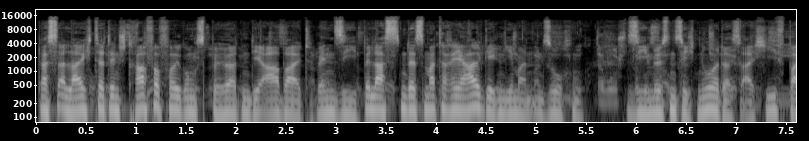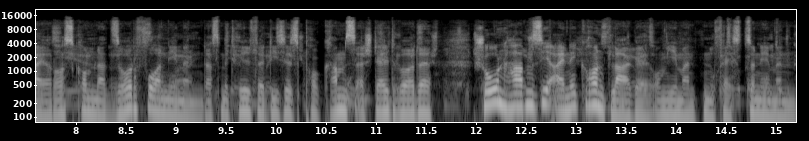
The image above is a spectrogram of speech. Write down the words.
das erleichtert den Strafverfolgungsbehörden die Arbeit, wenn sie belastendes Material gegen jemanden suchen. Sie müssen sich nur das Archiv bei Roskomnadzor vornehmen, das mit Hilfe dieses Programms erstellt wurde. Schon haben sie eine Grundlage, um jemanden festzunehmen.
